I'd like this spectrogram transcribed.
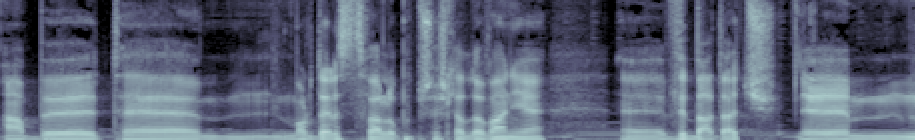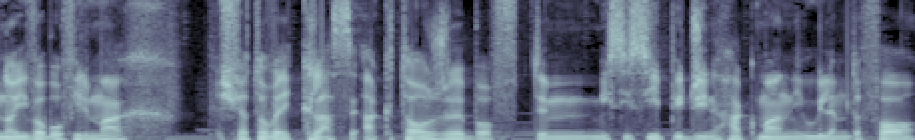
aby te mm, morderstwa lub prześladowanie e, wybadać. No i w obu filmach światowej klasy aktorzy, bo w tym Mississippi Gene Hackman i Willem Dafoe,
